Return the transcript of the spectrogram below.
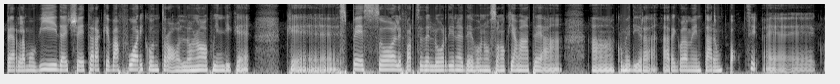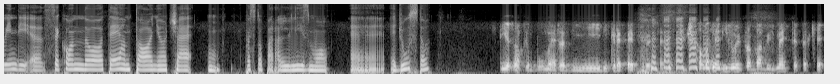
per la movida, eccetera, che va fuori controllo, no? Quindi che che spesso le forze dell'ordine devono, sono chiamate a, a, come dire, a regolamentare un po'. Sì. Eh, quindi eh, secondo te Antonio c'è un- questo parallelismo eh, è giusto? Io sono più boomer di, di Crepè, pur essendo più giovane di lui probabilmente perché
